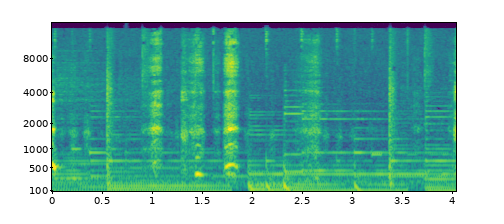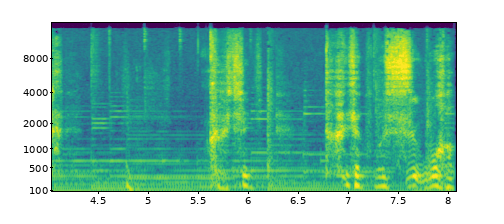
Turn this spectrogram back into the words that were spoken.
可是你太让我失望了。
